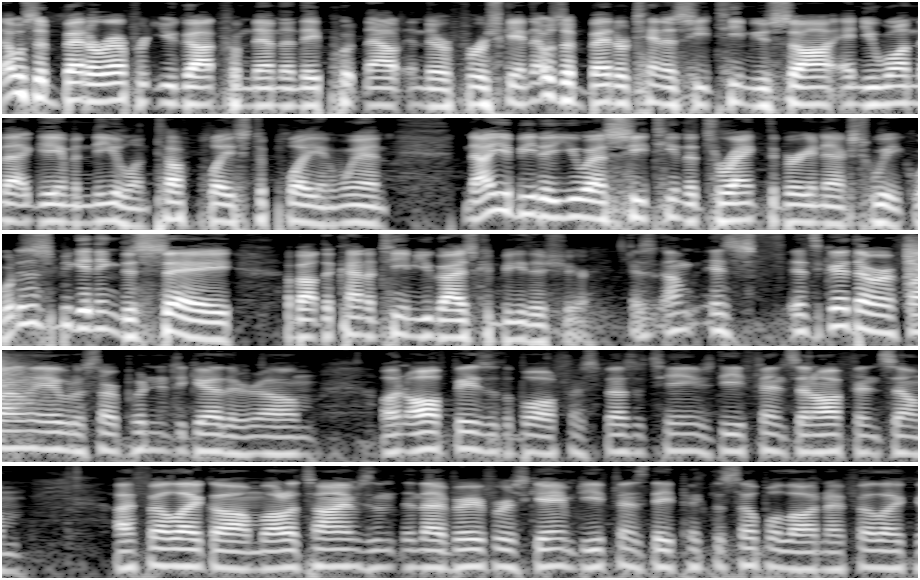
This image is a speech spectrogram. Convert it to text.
that was a better effort you got from them than they put out in their first game. That was a better Tennessee team you saw, and you won that game in Neyland. Tough place to play and win. Now you beat a USC team that's ranked the very next week. What is this beginning to say about the kind of team you guys can be this year? It's, um, it's, it's good that we're finally able to start putting it together um, on all phases of the ball, from special teams, defense, and offense. Um, I felt like um, a lot of times in, in, that very first game, defense they picked us up a lot, and I felt like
